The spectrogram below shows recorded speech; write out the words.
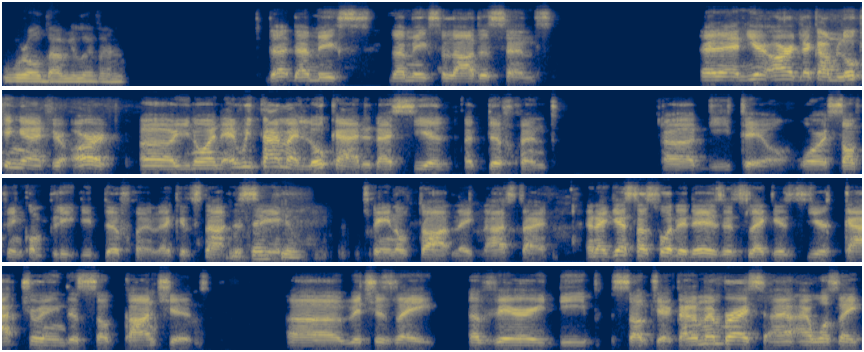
world that we live in. That that makes that makes a lot of sense. And, and your art, like I'm looking at your art, uh, you know, and every time I look at it, I see a, a different uh, detail or something completely different. Like it's not the Thank same. you. train of thought like last time. And I guess that's what it is. It's like it's you're capturing the subconscious, uh, which is like a very deep subject. I remember I, I, was like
